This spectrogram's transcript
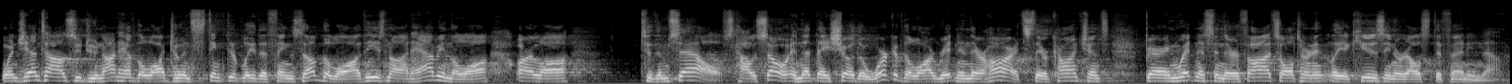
when Gentiles who do not have the law do instinctively the things of the law, these not having the law are law to themselves. How so? In that they show the work of the law written in their hearts, their conscience bearing witness in their thoughts, alternately accusing or else defending them.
